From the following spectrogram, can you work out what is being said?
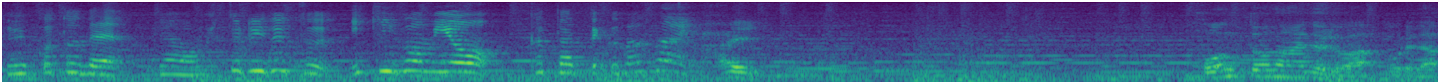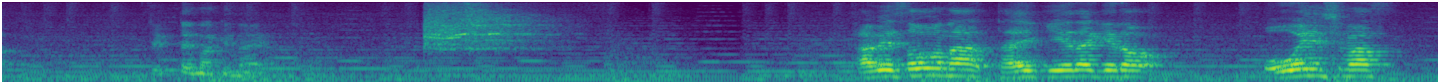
ということでじゃあお一人ずつ意気込みを語ってください。はい。本当のアイドルは俺だ。絶対負けない。食べそうな体型だけど応援します。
